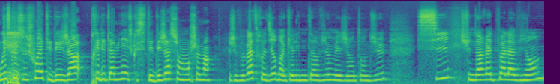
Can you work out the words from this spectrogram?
ou est-ce que ce choix était déjà prédéterminé? Est-ce que c'était déjà sur mon chemin? Je peux pas te redire dans quelle interview, mais j'ai entendu. Si tu n'arrêtes pas la viande,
